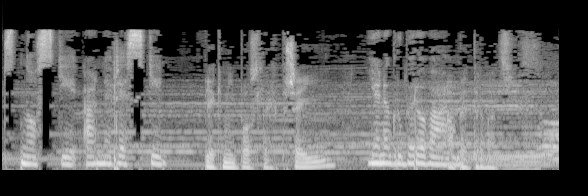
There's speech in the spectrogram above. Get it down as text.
Ctnosti a neřesti. Pěkný poslech přejí Jana Gruberová a Petr Vacík.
